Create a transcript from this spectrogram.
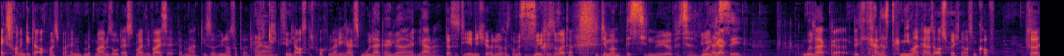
Ex-Freundin geht da auch manchmal hin mit meinem Sohn essen, weil sie weiß, er, mag diese Hühnersuppe. Ja. Ich krieg sie nicht ausgesprochen, weil die heißt Mulagayara. Das ist die indische Hühnersuppe mit Milch und so weiter. Gib dir mal ein bisschen Mühe, bitte. Wie Mulga- heißt sie? Mulaga, ich kann das, niemand kann das aussprechen aus dem Kopf. Äh,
